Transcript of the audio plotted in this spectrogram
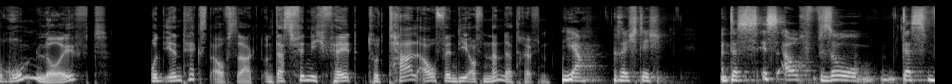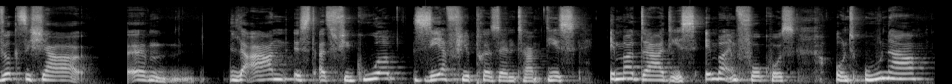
rumläuft und ihren Text aufsagt. Und das finde ich fällt total auf, wenn die aufeinandertreffen. Ja, richtig. Und das ist auch so, das wirkt sich ja, ähm, Laan ist als Figur sehr viel präsenter. Die ist immer da, die ist immer im Fokus. Und Una,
